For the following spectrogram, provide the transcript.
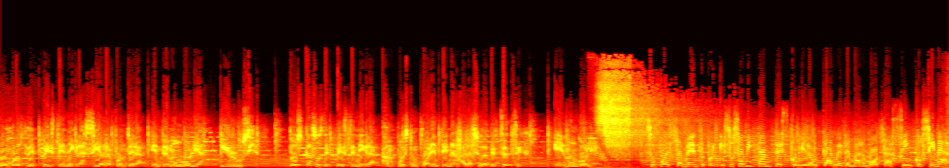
Un brote de peste negra cierra frontera entre Mongolia y Rusia dos casos de peste negra han puesto en cuarentena a la ciudad de Tsetseg, en Mongolia. Supuestamente porque sus habitantes comieron carne de marmota sin cocinar.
